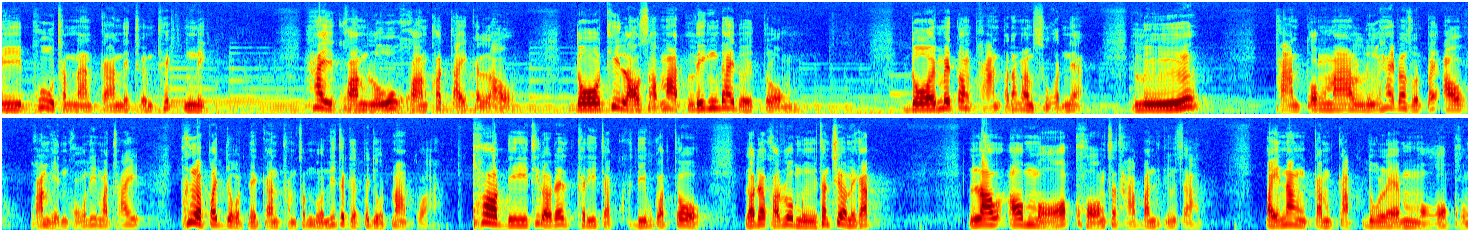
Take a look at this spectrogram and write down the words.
มีผู้ชำนาญการในเชิงเทคนิค ให้ความรู้ความเข้าใจกับเรา โดยที่เราสามารถลิงก์ได้โดยตรง โดยไม่ต้องผ่านพนักงานสวนเนี่ยหรือผ่านตรงมาหรือให้พนักงานสวนไปเอาความเห็นของคนที่มาใช้เพื่อประโยชน์ในการทำสำนวนนี่จะเกิดประโยชน์มากกว่า ข้อดีที่เราได้คดีจากคดีผู้กับโจ้ เราได้ความร่วมมือท่านเชื่อไหมครับ เราเอาหมอของสถาบันนิติวิทยาศาสตร์ ไปนั่งกำกับดูแลหมอของ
